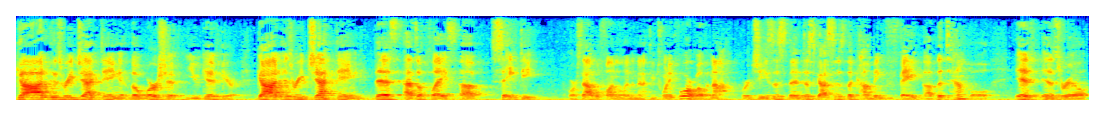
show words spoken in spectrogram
God is rejecting the worship you give here. God is rejecting this as a place of safety. Of course, that will funnel into Matthew 24, will it not? Where Jesus then discusses the coming fate of the temple if Israel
